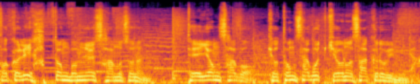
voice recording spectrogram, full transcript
버클리 합동법률사무소는 대형 사고, 교통사고 변호사 그룹입니다.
